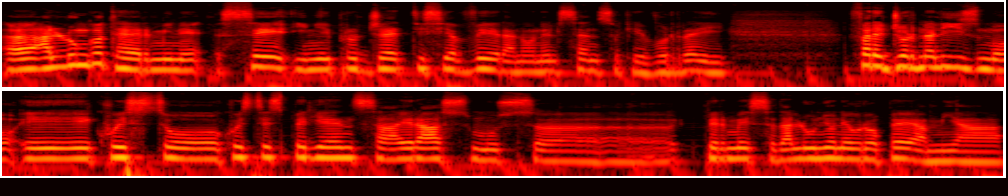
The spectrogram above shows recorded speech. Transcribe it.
eh, a lungo termine, se i miei progetti si avverano, nel senso che vorrei fare giornalismo e questa esperienza Erasmus uh, permessa dall'Unione Europea mi ha,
